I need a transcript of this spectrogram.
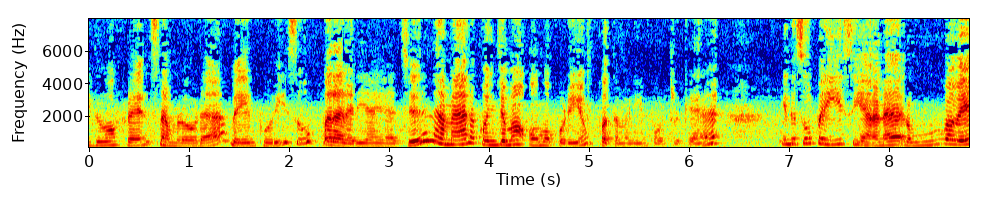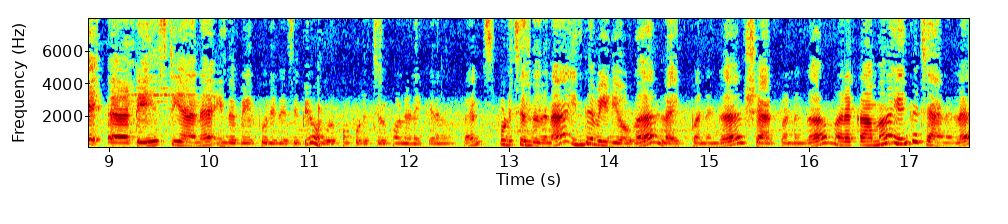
இதோ ஃப்ரெண்ட்ஸ் நம்மளோட பேல்பூரி சூப்பராக ரெடி ஆயாச்சு. நான் மேலே கொஞ்சமாக ஓமப்பொடியும் கொத்தமல்லியும் போட்டிருக்கேன். இந்த சூப்பர் ஈஸியான ரொம்பவே டேஸ்டியான இந்த பேல்பூரி ரெசிபி உங்களுக்கும் பிடிச்சிருக்கும்னு நினைக்கிறேன் ஃப்ரெண்ட்ஸ் பிடிச்சிருந்ததுன்னா இந்த வீடியோவை லைக் பண்ணுங்கள் ஷேர் பண்ணுங்கள் மறக்காமல் எங்கள் சேனலை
